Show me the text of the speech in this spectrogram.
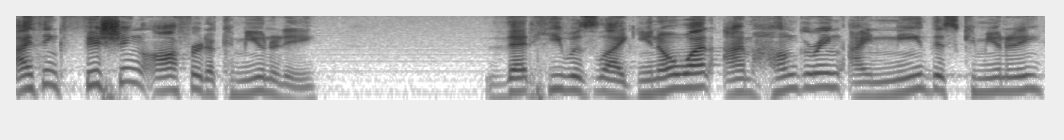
I think fishing offered a community that he was like, you know what? I'm hungering. I need this community.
